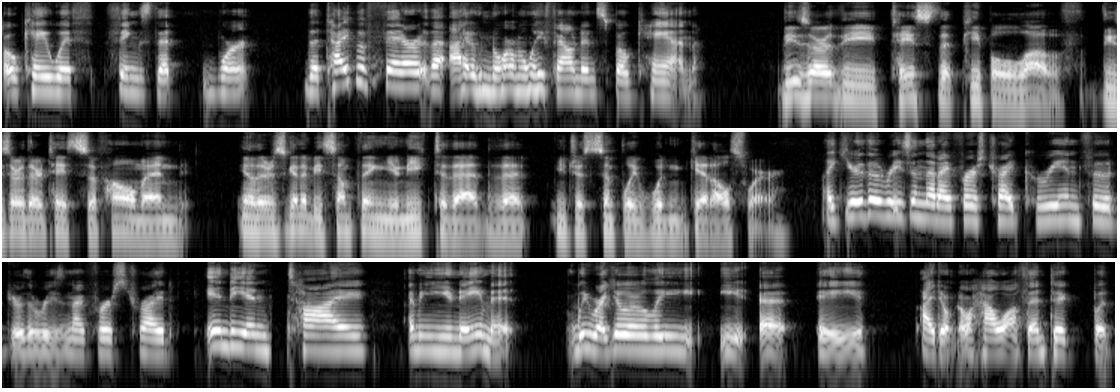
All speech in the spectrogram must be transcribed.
okay with things that weren't the type of fare that I normally found in Spokane. These are the tastes that people love. These are their tastes of home. And, you know, there's going to be something unique to that that you just simply wouldn't get elsewhere. Like, you're the reason that I first tried Korean food. You're the reason I first tried Indian, Thai, I mean, you name it. We regularly eat at a, I don't know how authentic, but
